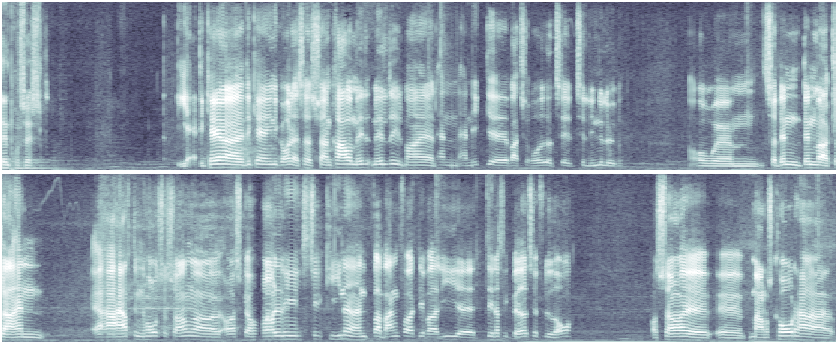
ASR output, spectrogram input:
Den proces? Ja, det kan jeg, det kan jeg egentlig godt. Altså, Søren Krav meddelte mig, at han, han ikke øh, var til rådighed til, til linjeløbet. Og øhm, så den, den var klar. Han har haft en hård sæson og, og skal holde helt til Kina. Han var bange for, at det var lige øh, det, der fik bedre til at flyde over. Og så øh, øh, Magnus Kort har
